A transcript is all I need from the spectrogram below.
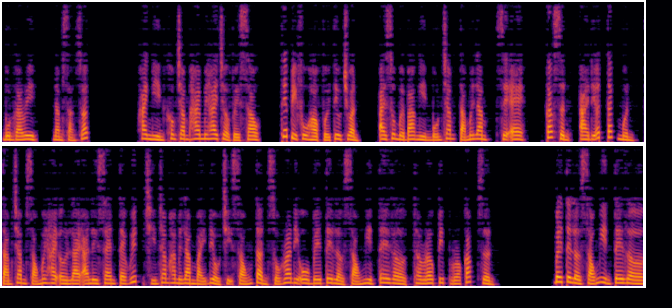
Bulgaria, năm sản xuất. 2022 trở về sau, thiết bị phù hợp với tiêu chuẩn ISO 13485 CE, Capson Ideas Techman 862 Erlai Alicent Tewit 925 máy điều trị sóng tần số radio BTL 6000TR Therapy Pro Capson. BTL 6000TR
